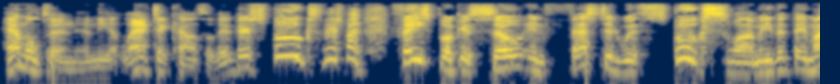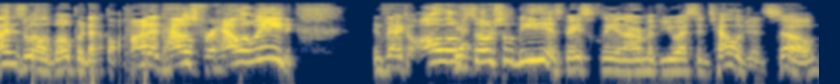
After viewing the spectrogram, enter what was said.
Hamilton and the Atlantic Council. They're, they're spooks. They're Facebook is so infested with spooks, Swami, that they might as well have opened up a haunted house for Halloween. In fact, all of yeah. social media is basically an arm of U.S. intelligence. So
